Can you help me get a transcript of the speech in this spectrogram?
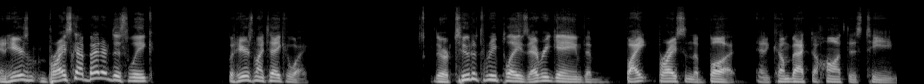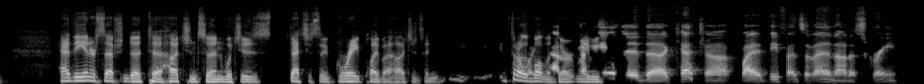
And here's Bryce got better this week, but here's my takeaway: there are two to three plays every game that bite Bryce in the butt and come back to haunt this team. Had the interception to, to Hutchinson, which is that's just a great play by Hutchinson. Throw oh the ball in the dirt, maybe. Did uh, catch off by a defensive end on a screen.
